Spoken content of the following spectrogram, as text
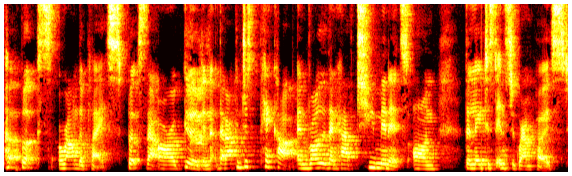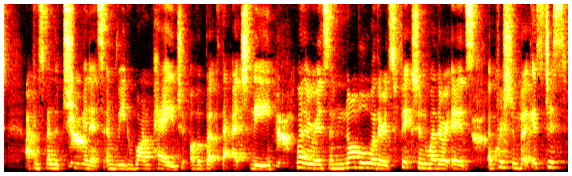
put books around the place, books that are good and that I can just pick up. And rather than have two minutes on the latest Instagram post, I can spend the two yeah. minutes and read one page of a book that actually, yeah. whether it's a novel, whether it's fiction, whether it's a Christian book, it's just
